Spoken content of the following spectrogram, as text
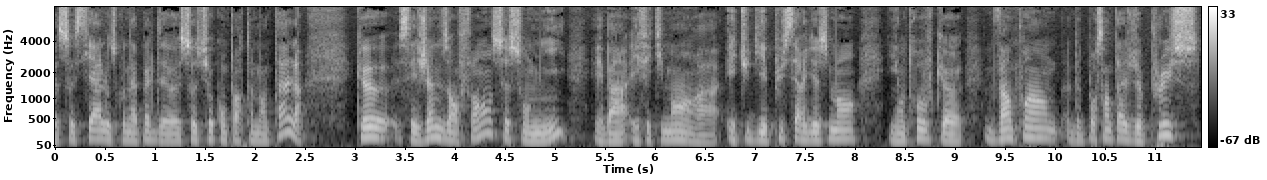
sociales ou ce qu'on appelle de socio-comportementales, que ces jeunes enfants se sont mis, eh ben, effectivement, à étudier plus sérieusement. Et on trouve que 20 points de pourcentage de plus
